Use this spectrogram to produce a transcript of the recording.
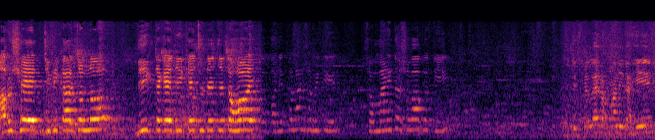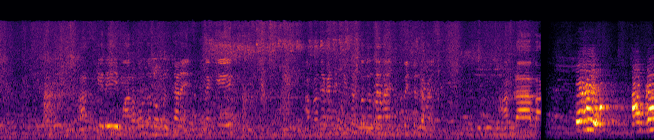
মানুষের জীবিকার জন্য দিক থেকে দিকে ছুটে যেতে হয়। গণিত কল্যাণ সমিতির সম্মানিত সভাপতি রহমানির আজকের এই মানববন্ধন অনুষ্ঠানে থেকে আপনাদের কাছে কৃতজ্ঞতা জানাই শুভেচ্ছা জানাই। আমরা আমরা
